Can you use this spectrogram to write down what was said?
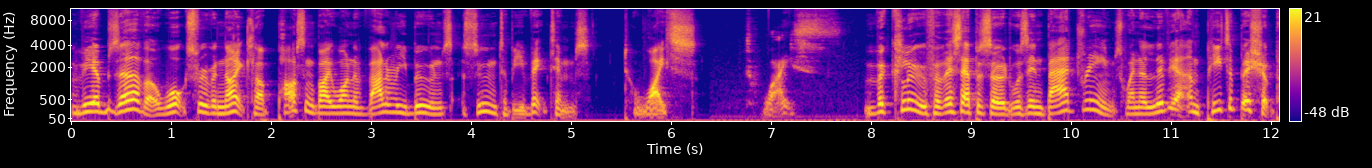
The observer walks through the nightclub, passing by one of Valerie Boone's soon-to-be victims twice. Twice. The clue for this episode was in Bad Dreams when Olivia and Peter Bishop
